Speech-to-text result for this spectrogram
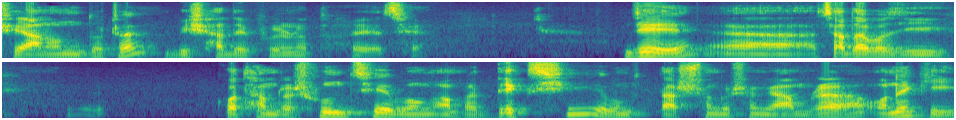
সেই আনন্দটা বিষাদে পরিণত হয়েছে। যে চাঁদাবাজি কথা আমরা শুনছি এবং আমরা দেখছি এবং তার সঙ্গে সঙ্গে আমরা অনেকেই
